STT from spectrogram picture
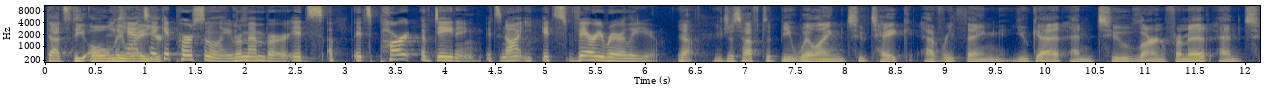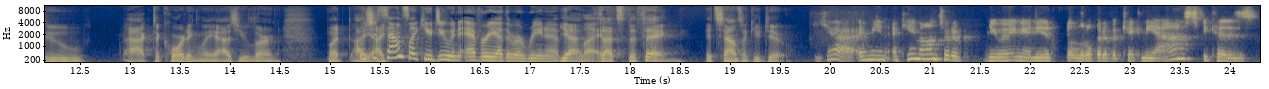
That's the only You way can't take you're, it personally. Remember, it's a, it's part of dating. It's not. It's very rarely you. Yeah. You just have to be willing to take everything you get and to learn from it and to act accordingly as you learn. But Which I, it I sounds like you do in every other arena of yeah, your life. that's the thing. It sounds like you do. Yeah, I mean, I came on sort of knowing I needed a little bit of a kick in the ass because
